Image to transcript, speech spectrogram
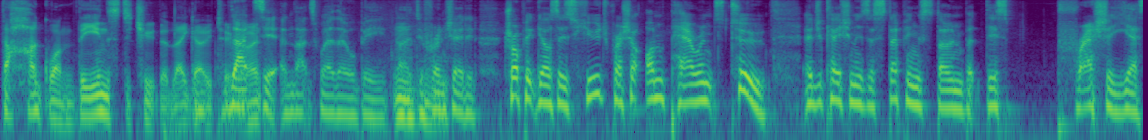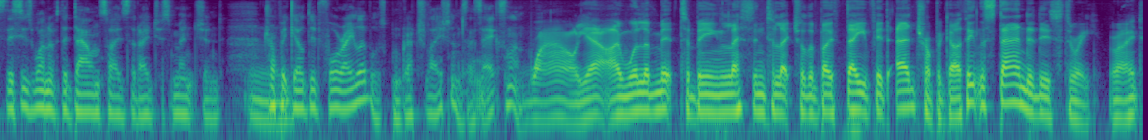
the hagwon, the institute that they go to. That's right? it, and that's where they will be uh, differentiated. Tropic Girl says huge pressure on parents too. Education is a stepping stone, but this pressure, yes, this is one of the downsides that I just mentioned. Tropic Girl did four A levels. Congratulations, that's excellent. Wow, yeah, I will admit to being less intellectual than both David and Tropic Girl. I think the standard is three, right?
